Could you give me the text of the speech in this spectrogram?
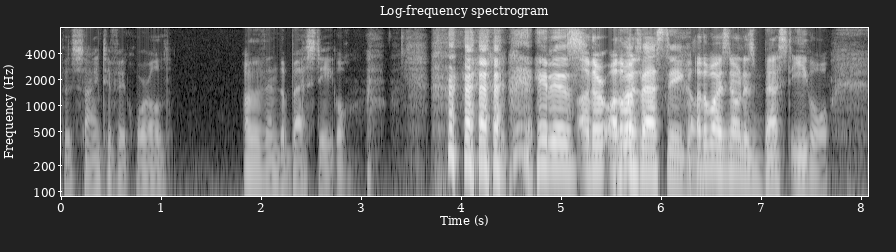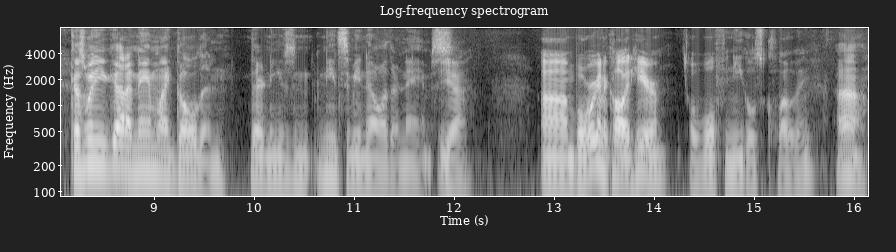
the scientific world other than the best eagle. it is Other- the otherwise- best eagle. Otherwise known as best eagle. Because when you got a name like Golden, there needs needs to be no other names. Yeah. Um, but we're gonna call it here a wolf in eagle's clothing, Ah.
